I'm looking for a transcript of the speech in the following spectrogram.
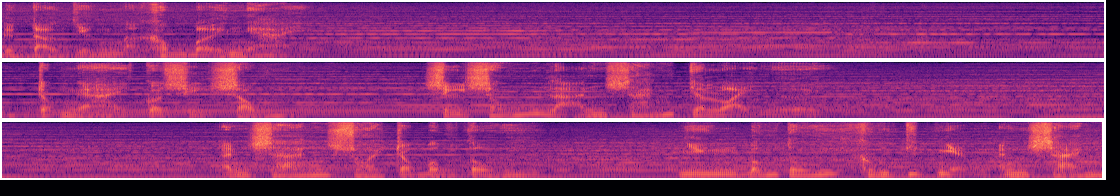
được tạo dựng mà không bởi Ngài. Trong Ngài có sự sống. Sự sống là ánh sáng cho loài người. Ánh sáng soi trong bóng tối. Nhưng bóng tối không tiếp nhận ánh sáng.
